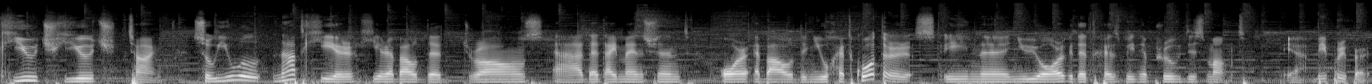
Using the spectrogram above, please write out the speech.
huge huge time. So you will not hear hear about the drones uh, that i mentioned or about the new headquarters in uh, new york that has been approved this month. Yeah be prepared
